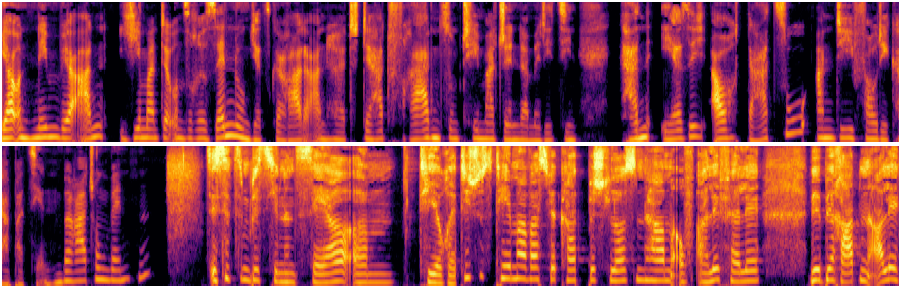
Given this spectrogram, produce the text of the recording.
Ja, und nehmen wir an, jemand, der unsere Sendung jetzt gerade anhört, der hat Fragen zum Thema Gendermedizin. Kann er sich auch dazu an die VDK-Patientenberatung wenden? Es ist jetzt ein bisschen ein sehr ähm, theoretisches Thema, was wir gerade beschlossen haben. Auf alle Fälle, wir beraten alle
